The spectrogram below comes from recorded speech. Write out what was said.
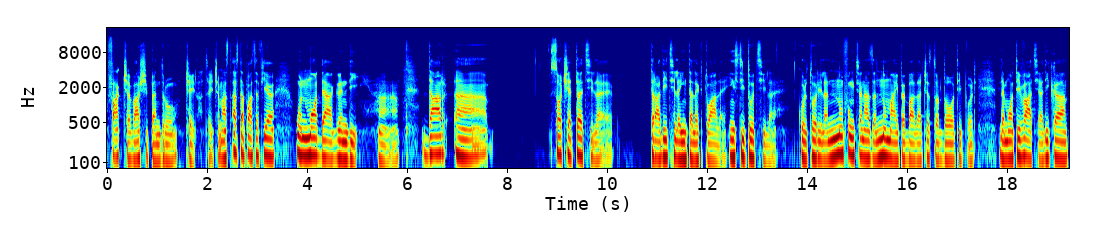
fac ceva și pentru ceilalți, să zicem. Asta, asta poate să fie un mod de a gândi. Uh, dar uh, societățile, tradițiile intelectuale, instituțiile, culturile nu funcționează numai pe baza acestor două tipuri de motivație. Adică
